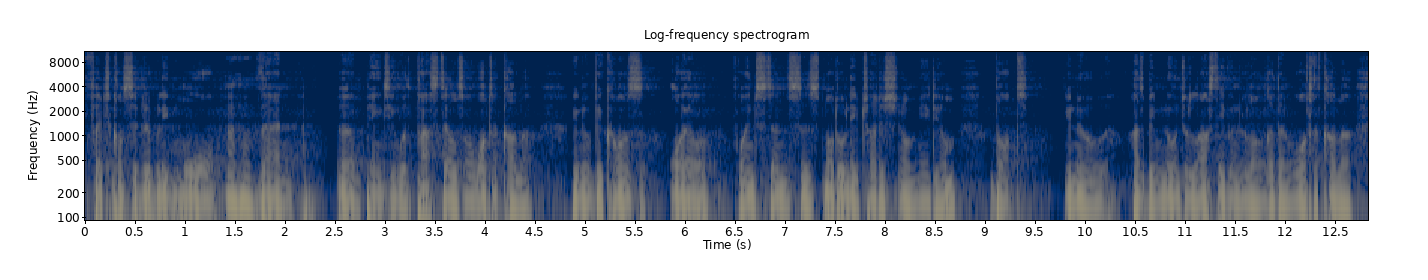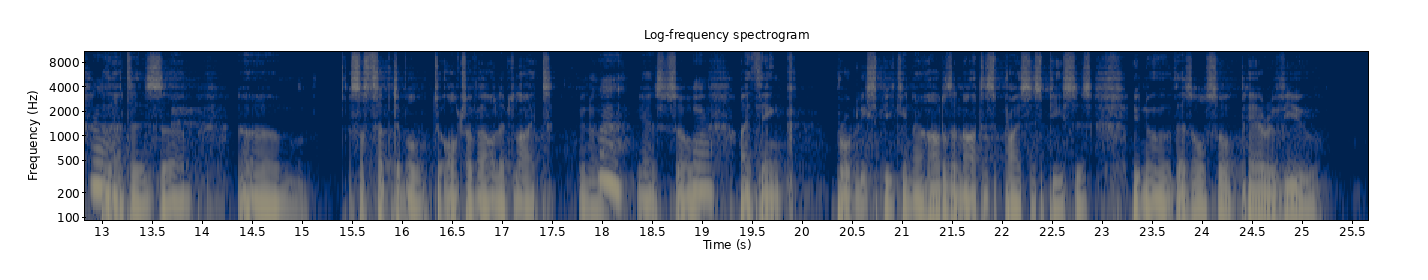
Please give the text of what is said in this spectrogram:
fetch considerably more mm-hmm. than uh, painting with pastels or watercolor. You know, because oil, for instance, is not only a traditional medium, but you know, has been known to last even longer than watercolor mm. that is um, um, susceptible to ultraviolet light. You know, mm. yes. So yeah. I think, broadly speaking, now how does an artist price his pieces? You know, there's also peer review.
